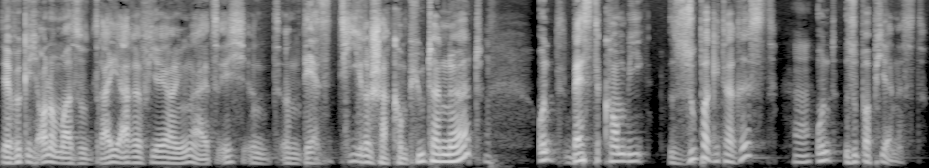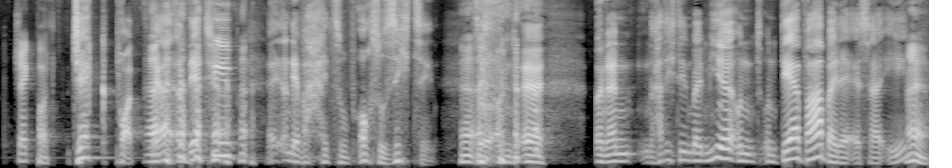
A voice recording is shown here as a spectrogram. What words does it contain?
Der wirklich auch noch mal so drei Jahre, vier Jahre jünger als ich und, und der ist tierischer Computer-Nerd und beste Kombi, super Gitarrist und super Pianist. Jackpot. Jackpot. Ja, und der Typ, äh, und der war halt so auch so 16. So, und, äh, und dann hatte ich den bei mir und, und der war bei der SAE Ah, ja.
